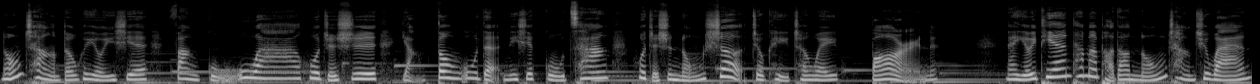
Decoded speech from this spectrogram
农场都会有一些放谷物啊，或者是养动物的那些谷仓，或者是农舍，就可以称为 barn。那有一天，他们跑到农场去玩。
